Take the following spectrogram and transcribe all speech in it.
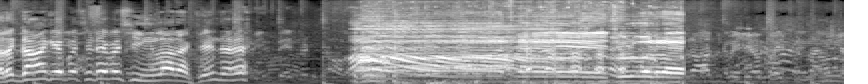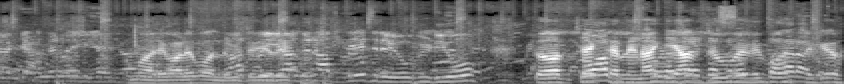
अरे गां के पछड़े पे सिंगला रखे ने झूठ बोल रहा है। हमारे वाले भालू भी तो अगर आप देख रहे हो वीडियो। तो आप चेक कर लेना कि आप जू में भी पहुँच चुके हो।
